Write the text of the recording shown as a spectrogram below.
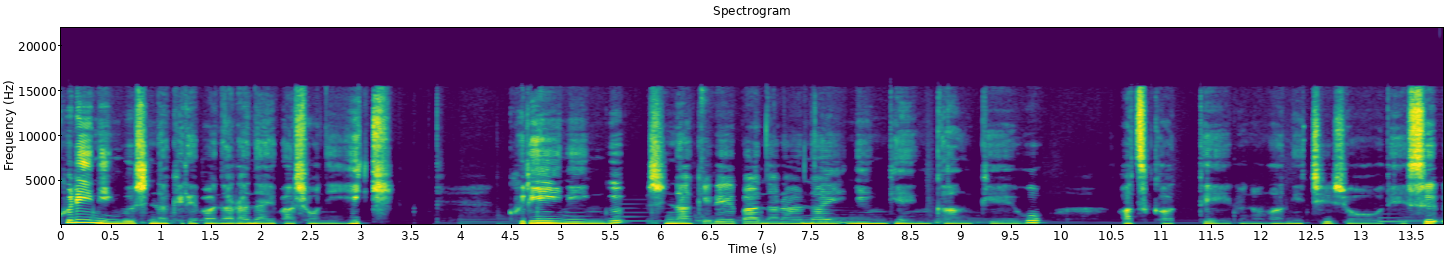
クリーニングしなければならない場所に行き、クリーニングしなければならない人間関係を扱っているのが日常です。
